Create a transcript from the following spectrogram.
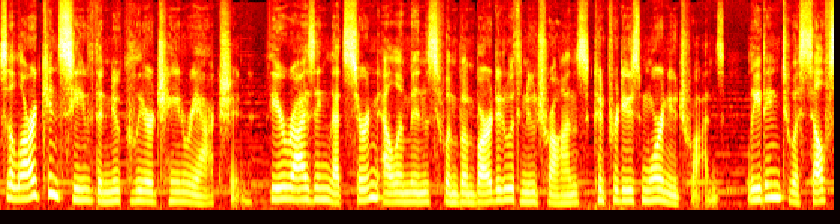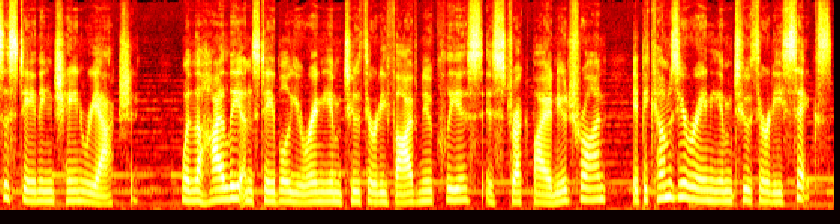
Szilard conceived the nuclear chain reaction, theorizing that certain elements, when bombarded with neutrons, could produce more neutrons, leading to a self sustaining chain reaction. When the highly unstable uranium 235 nucleus is struck by a neutron, it becomes uranium 236.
